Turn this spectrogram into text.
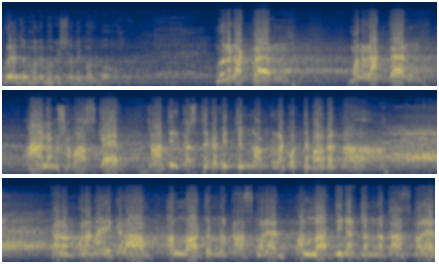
প্রয়োজন হলে ভবিষ্যতে করব। মনে রাখবেন মনে রাখবেন, আলেম সমাজকে জাতির কাছ থেকে বিচ্ছিন্ন আপনারা করতে পারবেন না। কারণ ওলামায়ে কেরাম আল্লাহর জন্য কাজ করেন, আল্লাহর দিনের জন্য কাজ করেন,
